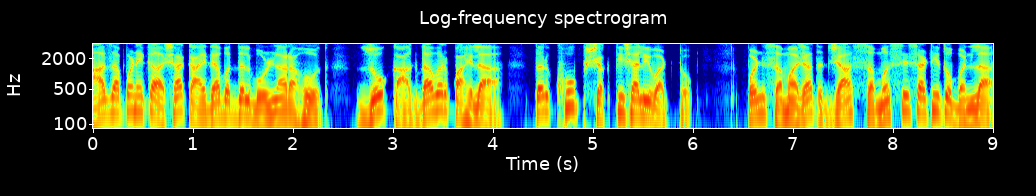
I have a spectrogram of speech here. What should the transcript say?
आज आपण एका अशा कायद्याबद्दल बोलणार आहोत जो कागदावर पाहिला तर खूप शक्तिशाली वाटतो. पण समाजात ज्या समस्येसाठी तो बनला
